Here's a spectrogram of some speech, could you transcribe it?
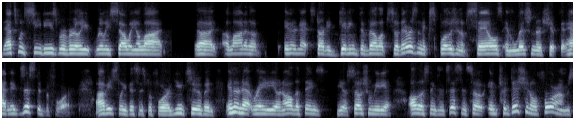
That's when CDs were really, really selling a lot. Uh, a lot of the internet started getting developed. So there was an explosion of sales and listenership that hadn't existed before. Obviously, this is before YouTube and internet radio and all the things, you know, social media, all those things exist. And So in traditional forums,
